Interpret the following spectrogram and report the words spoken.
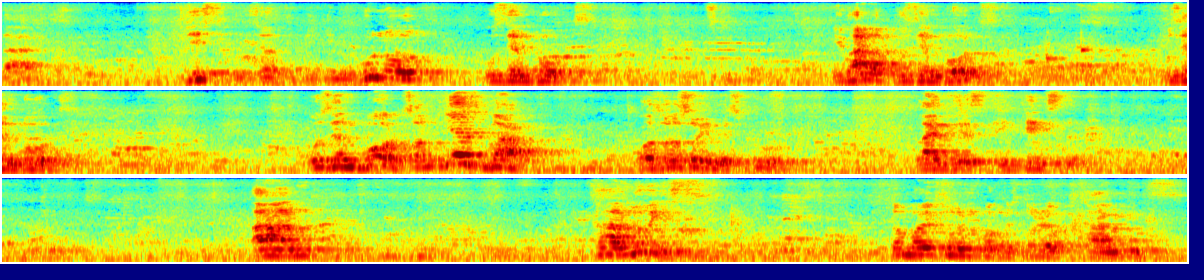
that this is just the beginning. Who knows Usain Bolt? You've heard of Usain Bolt, some years back, was also in a school like this in Kingston. And Carl Lewis, somebody told him of the story of Carl Lewis.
